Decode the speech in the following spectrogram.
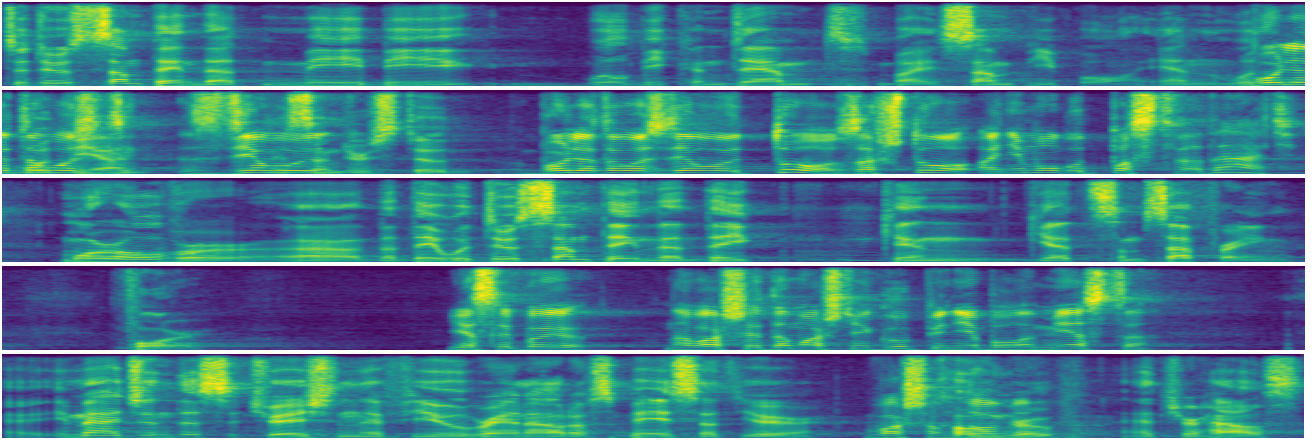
to do something that maybe will be condemned by some people and would, Более would того, be сделают- misunderstood. Более того, сделают то, за что они могут пострадать. Moreover, uh, that they would do something that they can get some suffering for. Если бы на вашей домашней группе не было места, Uh, Imagine this situation if you ran out of space at your В вашем home доме. group, at your house,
